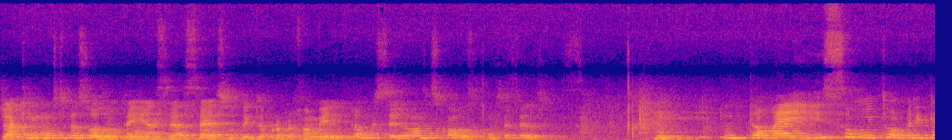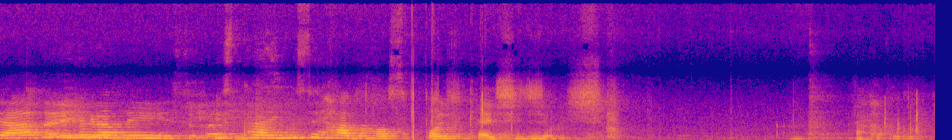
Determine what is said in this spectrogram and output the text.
já que muitas pessoas não têm esse acesso dentro da própria família, então que seja nas escolas, com certeza. Então é isso, muito obrigada. Eu que agradeço. Está encerrado o nosso podcast de hoje. Tá tudo.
